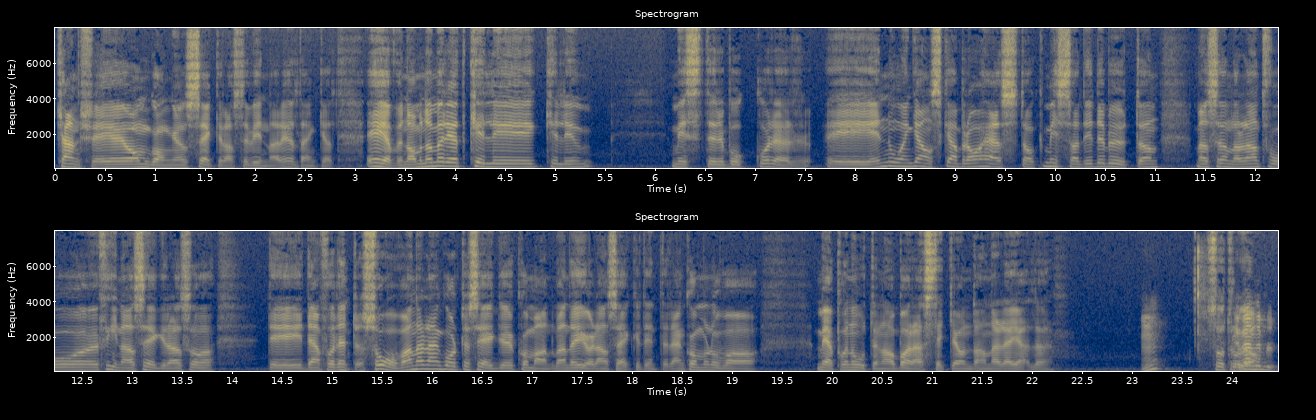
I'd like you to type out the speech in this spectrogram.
Kanske är omgångens säkraste vinnare helt enkelt. Även om nummer ett Killy, Killy Mr där är nog en ganska bra häst och missade i debuten. Men sen har den två fina segrar så det, den får inte sova när den går till segerkommand. Men det gör den säkert inte. Den kommer nog vara med på noterna och bara sticka undan när det gäller. Mm. Så tror jag.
